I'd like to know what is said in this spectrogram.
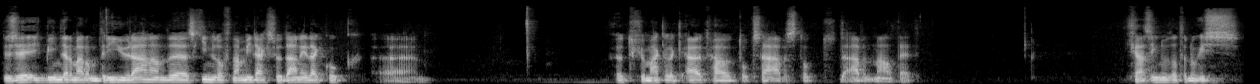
Dus eh, ik begin daar maar om drie uur aan aan de skinlof namiddag, zodanig dat ik ook uh, het gemakkelijk uithoud tot s'avonds, tot de avondmaaltijd. Ik ga zien of dat er nog is,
